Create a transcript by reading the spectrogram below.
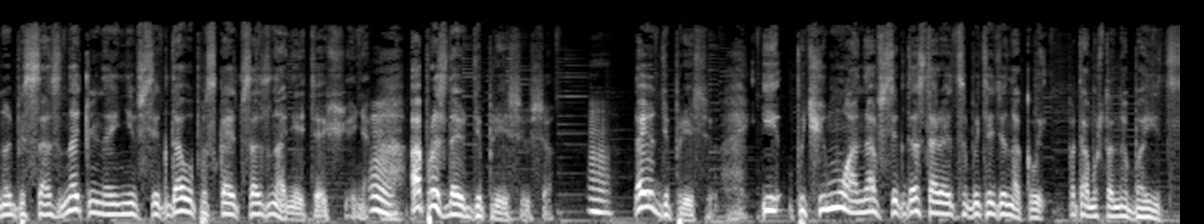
но бессознательная не всегда выпускает в сознание эти ощущения, М. а просто дает депрессию все Мгм. Дает депрессию. И почему она всегда старается быть одинаковой? Потому что она боится.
